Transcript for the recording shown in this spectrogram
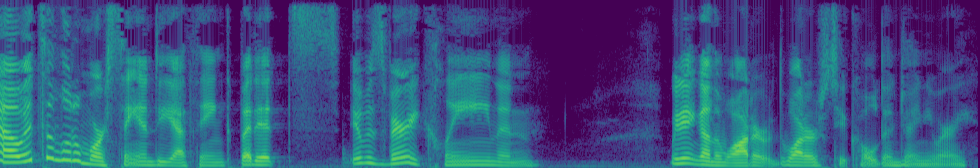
no, it's a little more sandy, I think, but it's it was very clean and we didn't go in the water. The water's too cold in January.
